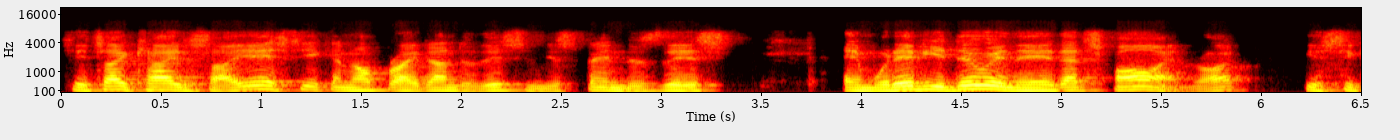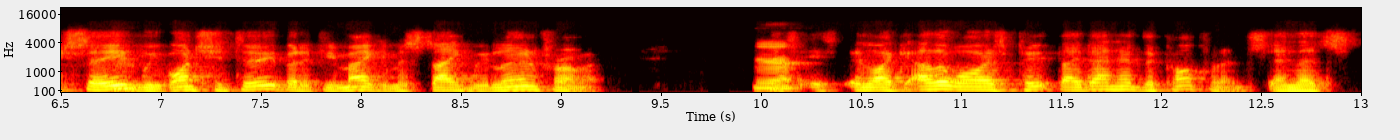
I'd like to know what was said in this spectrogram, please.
So it's okay to say yes, you can operate under this, and your spend is this, and whatever you do in there, that's fine, right? You succeed, mm. we want you to, but if you make a mistake, we learn from it. Yeah. It's, it's like otherwise, they don't have the confidence, and that's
